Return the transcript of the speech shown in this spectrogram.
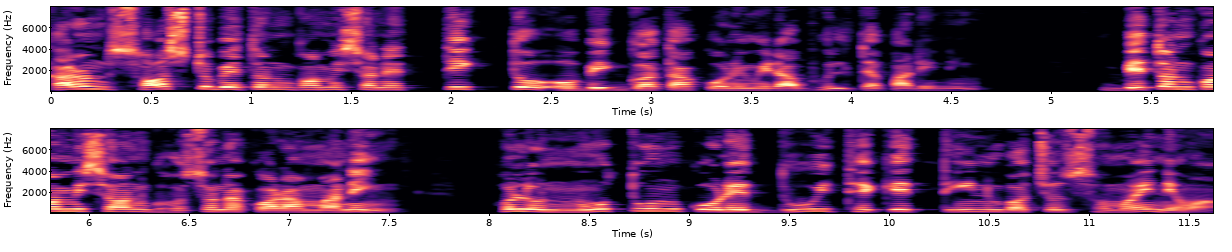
কারণ ষষ্ঠ বেতন কমিশনের তিক্ত অভিজ্ঞতা কর্মীরা ভুলতে পারেনি। বেতন কমিশন ঘোষণা করা মানেই হলো নতুন করে দুই থেকে তিন বছর সময় নেওয়া।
